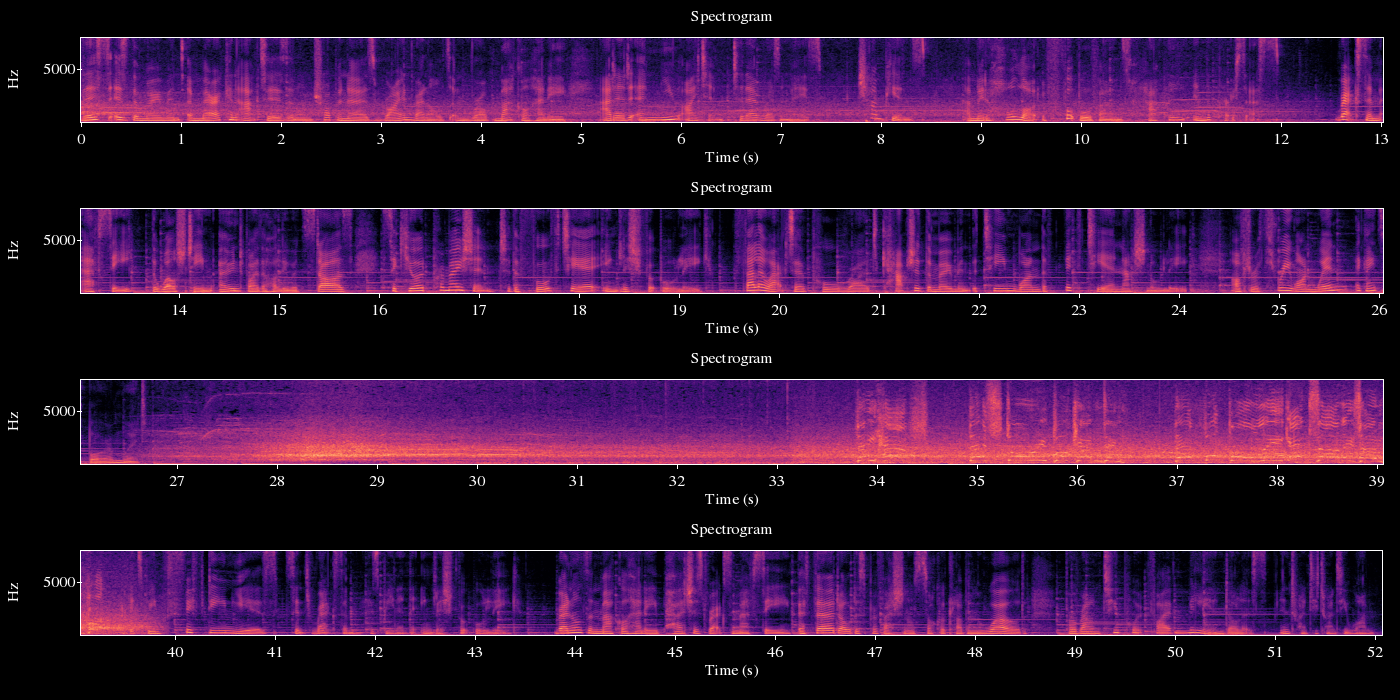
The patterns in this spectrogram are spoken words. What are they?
This is the moment American actors and entrepreneurs Ryan Reynolds and Rob McElhenney added a new item to their resumes champions and made a whole lot of football fans happy in the process. Wrexham FC, the Welsh team owned by the Hollywood stars, secured promotion to the fourth tier English Football League. Fellow actor Paul Rudd captured the moment the team won the fifth tier National League after a 3 1 win against Boreham Wood. Been 15 years since Wrexham has been in the English Football League. Reynolds and McElhenney purchased Wrexham FC, the third oldest professional soccer club in the world, for around $2.5 million in 2021.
